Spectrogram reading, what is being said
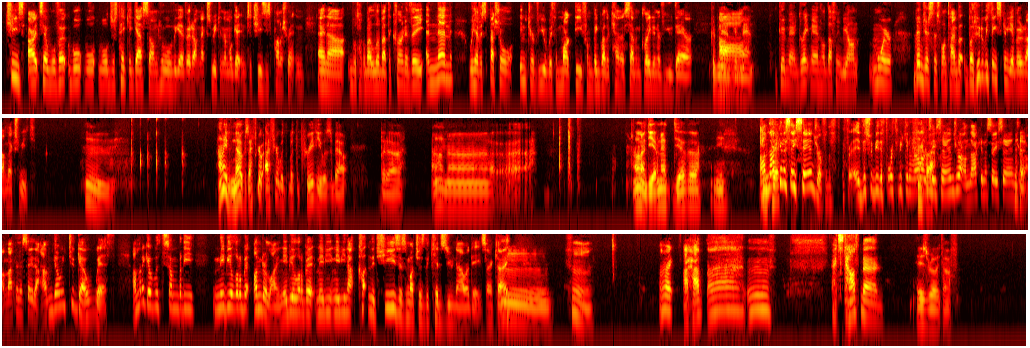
Cheese. All right, so we'll vote. We'll we'll we'll just take a guess on who will get voted out next week, and then we'll get into Cheesy's punishment, and and uh, we'll talk about a little about the Corona V, and then we have a special interview with Mark D from Big Brother Canada Seven. Great interview there. Good man. Uh, good man. Good man, great man. He'll definitely be on more than just this one time. But but who do we think is going to get voted out next week? Hmm. I don't even know because I forget. I forget what, what the preview was about. But uh, I don't know. Uh, I don't know. Do you have any? Do you have uh, any? I'm not pick? to say Sandra for the. For, this would be the fourth week in a row. I would say Sandra. I'm not going to say Sandra. I'm not going to say that. I'm going to go with. I'm going to go with somebody maybe a little bit underlying, maybe a little bit, maybe maybe not cutting the cheese as much as the kids do nowadays. Okay. Hmm. Hmm. All right. I have. Uh, mm, that's tough, man. It is really tough.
